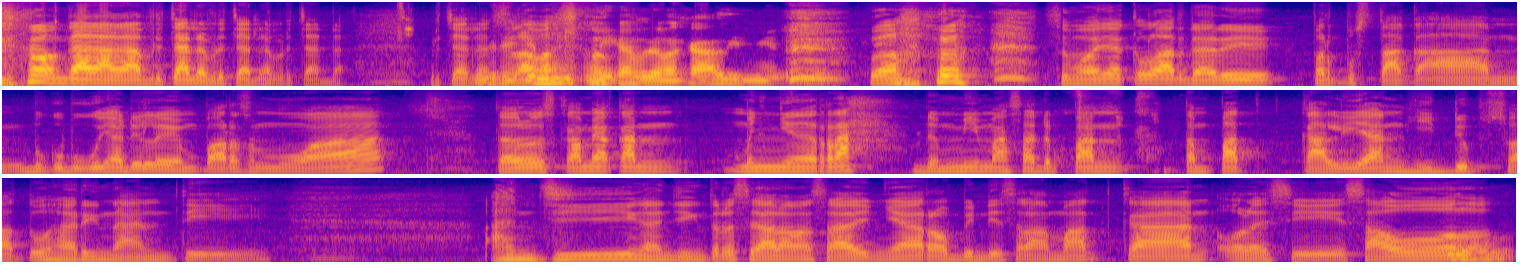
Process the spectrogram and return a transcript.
oh, enggak enggak enggak bercanda bercanda bercanda bercanda selamat Ini kan berapa kali nih? Semuanya keluar dari perpustakaan. Buku-bukunya dilempar semua. Terus kami akan menyerah demi masa depan tempat kalian hidup suatu hari nanti. Anjing, anjing. Terus segala masalahnya Robin diselamatkan oleh si Saul.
